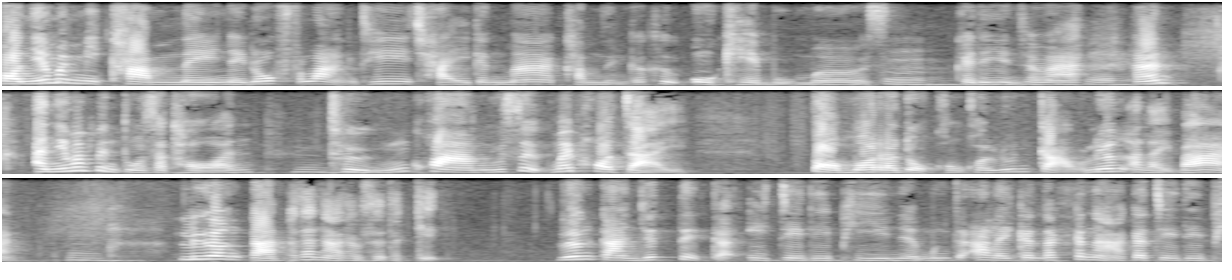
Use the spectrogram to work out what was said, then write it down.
ตอนนี้มันมีคำในในโลกฝรั่งที่ใช้กันมากคำหนึ่งก็คือ OK boomers อืมเคยได้ยินใช่ไหมเคยค่ะฉะนั้นอันนี้มันเป็นตัวสะท้อนถึงความรู้สึกไม่พอใจ ต่อมรดกของคนรุ่นเก่าเรื่องอะไรบ้างอืมเรื่องการพัฒนาทางเศรษฐกิจ เรื่องการยึดติดกับ EGDP เนี่ยมึงจะอะไรกันนักกันหนากับ GDP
